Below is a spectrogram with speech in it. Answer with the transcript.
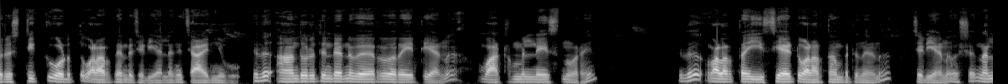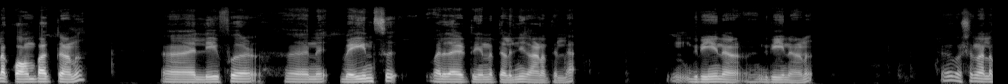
ഒരു സ്റ്റിക്ക് കൊടുത്ത് വളർത്തേണ്ട ചെടിയാണ് അല്ലെങ്കിൽ ചാഞ്ഞു പോകും. ഇത് ആന്തൂരത്തിന്റെ തന്നെ വേറൊരു വെറൈറ്റിയാണ് വാട്ടർ മിൽനൈസ് എന്ന് പറയും. ഇത് വളർത്താൻ ഈസി ആയിട്ട് വളർത്താൻ പറ്റുന്നതാണ് ചെടിയാണ്. പക്ഷെ നല്ല കോമ്പാക്റ്റ് ആണ്. ലീഫ് വെയിൻസ് വലുതായിട്ട് ഇങ്ങനെ തെളിഞ്ഞ് കാണത്തില്ല. ഗ്രീനാണ് ഗ്രീനാണ് പക്ഷെ നല്ല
